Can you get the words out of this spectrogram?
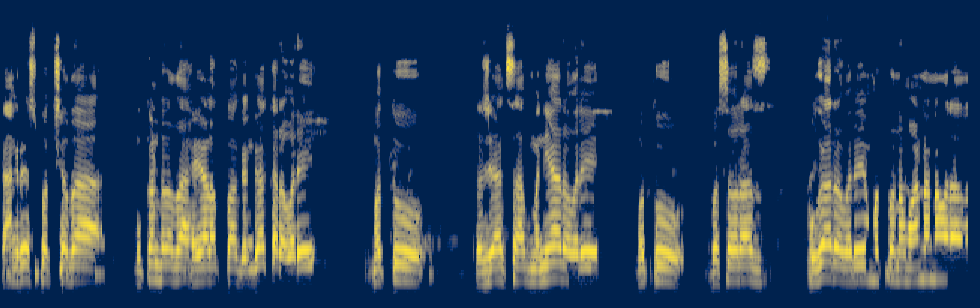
ಕಾಂಗ್ರೆಸ್ ಪಕ್ಷದ ಮುಖಂಡರಾದ ಹಯಾಳಪ್ಪ ಗಂಗಾಕರ್ ಅವರೇ ಮತ್ತು ರಜಾಕ್ ಸಾಬ್ ಮನಿಯಾರ್ ಅವರೇ ಮತ್ತು ಬಸವರಾಜ್ ಅವರೇ ಮತ್ತು ನಮ್ಮ ಅಣ್ಣನವರಾದ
